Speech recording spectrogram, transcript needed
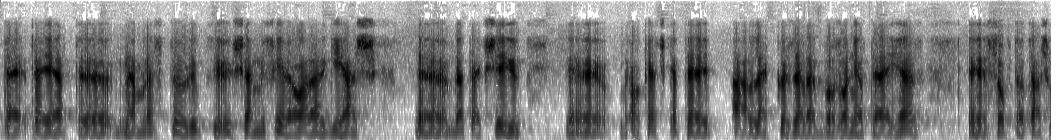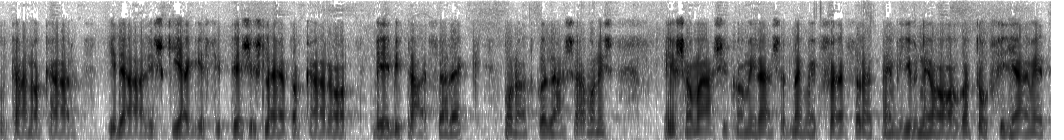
te, tejet, nem lesz tőlük semmiféle allergiás betegségük. A kecsketej áll legközelebb az anyatejhez, szoptatás után akár ideális kiegészítés is lehet, akár a bébitászerek vonatkozásában is és a másik, amire esetleg meg fel szeretném hívni a hallgatók figyelmét,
